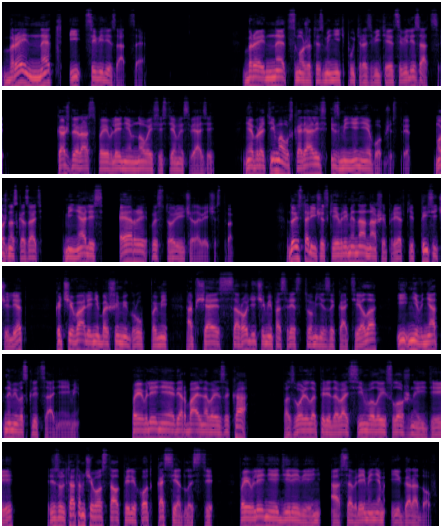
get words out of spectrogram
BrainNet и цивилизация. BrainNet сможет изменить путь развития цивилизации. Каждый раз с появлением новой системы связи необратимо ускорялись изменения в обществе. Можно сказать, менялись эры в истории человечества. В доисторические времена наши предки тысячи лет кочевали небольшими группами, общаясь с сородичами посредством языка тела и невнятными восклицаниями. Появление вербального языка позволило передавать символы и сложные идеи, результатом чего стал переход к оседлости, появление деревень, а со временем и городов.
